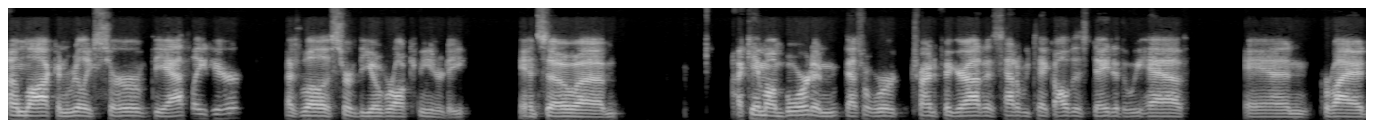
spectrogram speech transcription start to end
unlock and really serve the athlete here, as well as serve the overall community. And so um, I came on board, and that's what we're trying to figure out: is how do we take all this data that we have and provide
